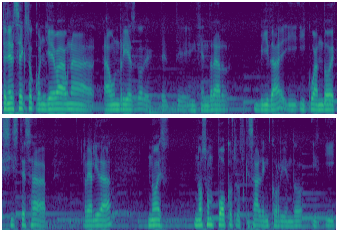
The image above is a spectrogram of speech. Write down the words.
Tener sexo conlleva una, a un riesgo de, engendrar vida y, cuando existe esa realidad no, es, no son pocos los que salen corriendo y,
